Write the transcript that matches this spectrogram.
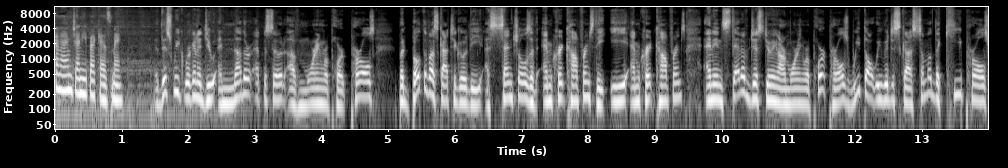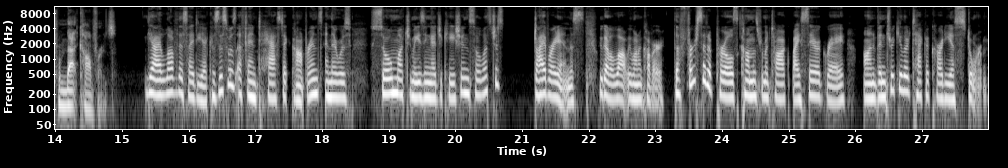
And I'm Jenny Beck Esmay. This week, we're going to do another episode of Morning Report Pearls, but both of us got to go to the Essentials of EMCrit conference, the E-EMCrit conference. And instead of just doing our Morning Report Pearls, we thought we would discuss some of the key pearls from that conference. Yeah, I love this idea because this was a fantastic conference and there was so much amazing education. So let's just dive right in. This we've got a lot we want to cover. The first set of pearls comes from a talk by Sarah Gray on ventricular tachycardia storm.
